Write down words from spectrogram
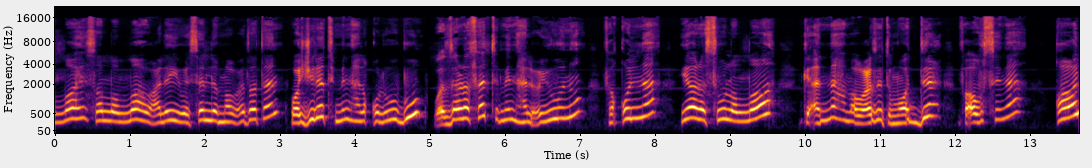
الله صلى الله عليه وسلم موعظة وجلت منها القلوب وذرفت منها العيون فقلنا يا رسول الله كأنها موعظة مودع فأوصنا. قال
